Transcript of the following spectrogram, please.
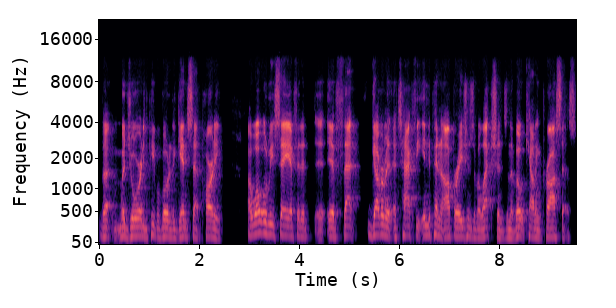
the majority of the people voted against that party? Uh, what would we say if it if that government attacked the independent operations of elections and the vote counting process,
